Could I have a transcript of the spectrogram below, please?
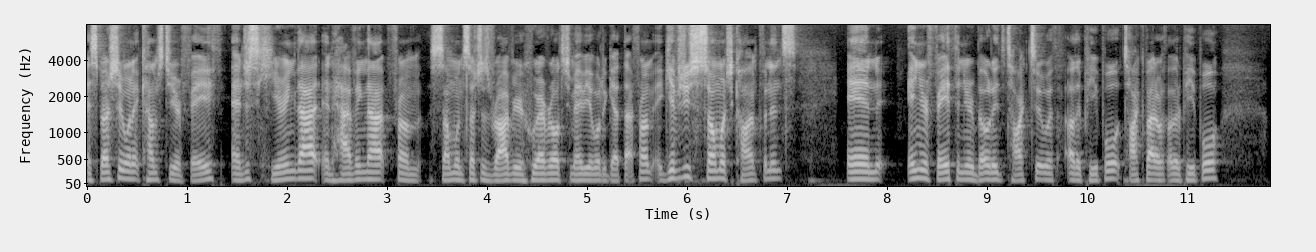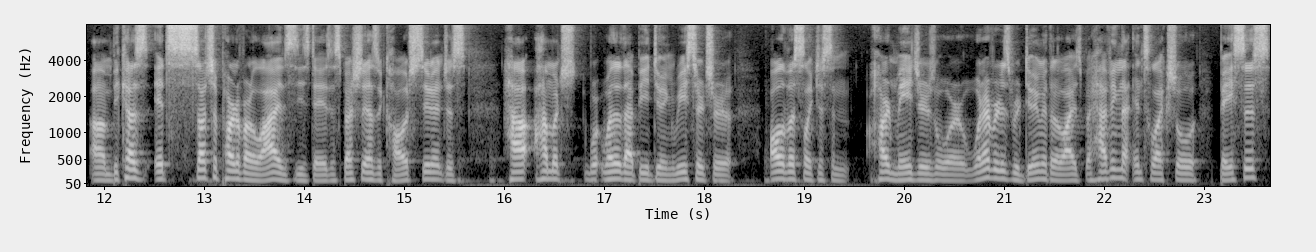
especially when it comes to your faith. And just hearing that and having that from someone such as Ravi or whoever else you may be able to get that from, it gives you so much confidence in in your faith and your ability to talk to it with other people, talk about it with other people. Um, because it's such a part of our lives these days, especially as a college student. Just how how much whether that be doing research or all of us like just in hard majors or whatever it is we're doing with our lives, but having that intellectual basis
